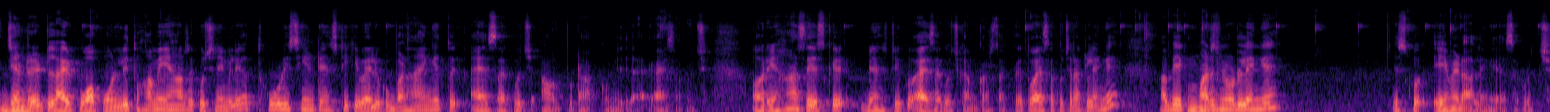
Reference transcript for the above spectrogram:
जनरेट लाइट वॉप ओनली तो हमें यहाँ से कुछ नहीं मिलेगा। थोड़ी सी इंटेंसिटी की वैल्यू को बढ़ाएँगे तो ऐसा कुछ आउटपुट आपको मिल जाएगा, ऐसा कुछ। और यहाँ से इसके डेंसिटी को ऐसा कुछ कम कर सकते हैं। तो ऐसा कुछ रख लेंगे। अब एक मर्ज नोड लेंगे। इसको ए में डालेंगे ऐसा कुछ।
